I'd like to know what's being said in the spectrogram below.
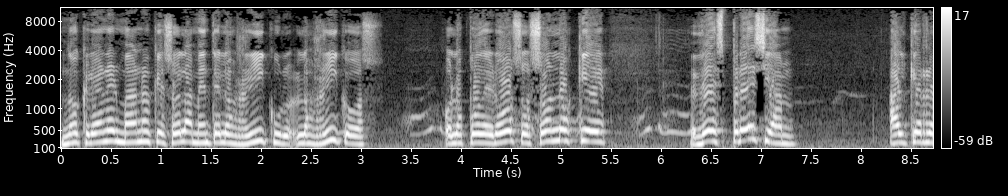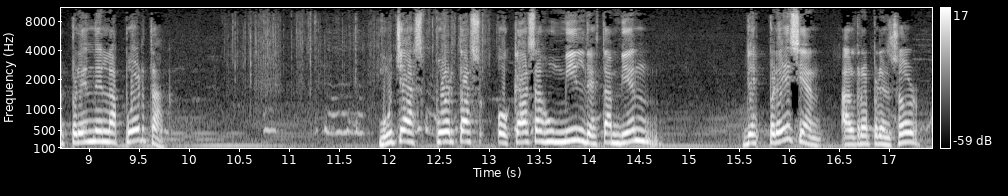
No crean hermanos que solamente los ricos, los ricos o los poderosos son los que desprecian al que reprenden la puerta. Muchas puertas o casas humildes también desprecian al reprensor.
